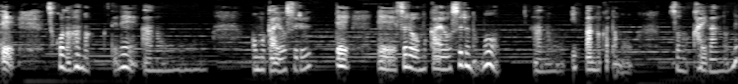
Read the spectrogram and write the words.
て、そこの浜でね、あのー、お迎えをする。で、えー、それをお迎えをするのも、あのー、一般の方も、その海岸のね、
